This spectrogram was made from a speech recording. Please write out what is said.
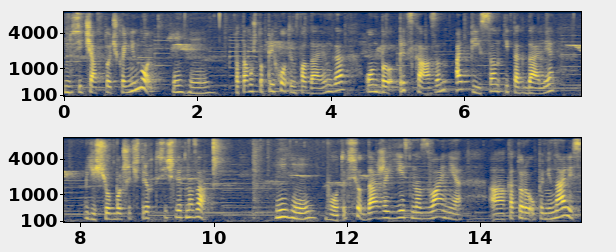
Но сейчас точка не ноль. Потому что приход инфодайвинга, он был предсказан, описан и так далее еще больше 4000 лет назад. Угу. Вот и все. Даже есть названия, а, которые упоминались,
